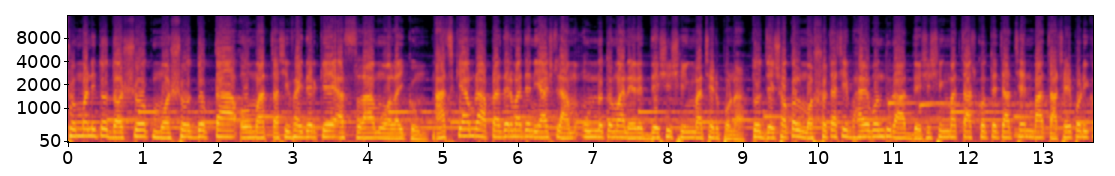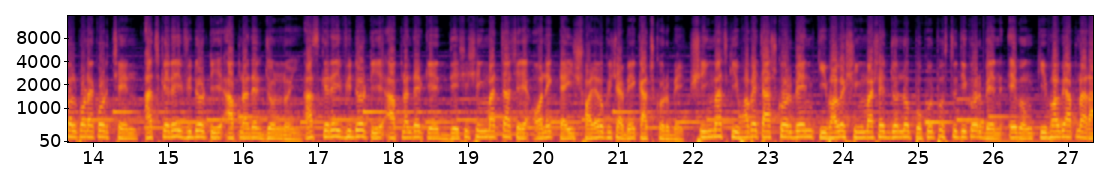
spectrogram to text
সম্মানিত দর্শক, মৎস্য উদ্যোক্তা ও মাছ চাষি ভাইদেরকে আসসালামু আলাইকুম। আজকে আমরা আপনাদের মাঝে নিয়ে আসলাম উন্নত মানের দেশি শিং মাছের পোনা। তো যে সকল মৎস্য চাষি ভাই বন্ধুরা দেশি শিং মাছ চাষ করতে চাচ্ছেন বা চাষের পরিকল্পনা করছেন, আজকের এই ভিডিওটি আপনাদের জন্যই। আজকের এই ভিডিওটি আপনাদেরকে দেশি শিং মাছ চাষে অনেকটাই সহায়ক হিসাবে কাজ করবে। শিং মাছ কীভাবে চাষ করবেন, কীভাবে শিং মাছের জন্য পুকুর প্রস্তুতি করবেন এবং কীভাবে আপনারা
